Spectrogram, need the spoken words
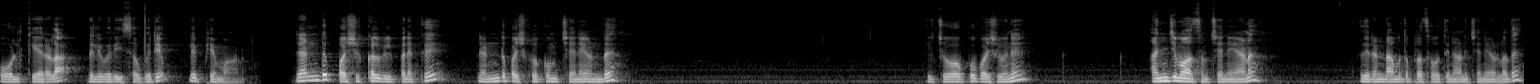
ഓൾ കേരള ഡെലിവറി സൗകര്യം ലഭ്യമാണ്. രണ്ട് പശുക്കൾ വിൽപ്പനക്ക് രണ്ട് പശുക്കൾക്കും ചെനയുണ്ട്. ഈ ചുവപ്പ് പശുവിന് അഞ്ച് മാസം ചെനയാണ്. ഇത് രണ്ടാമത്തെ പ്രസവത്തിനാണ് ചെനയുള്ളത്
